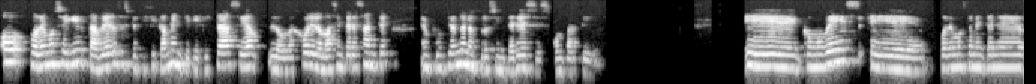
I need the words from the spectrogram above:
o podemos seguir tableros específicamente, que quizás sea lo mejor y lo más interesante en función de nuestros intereses compartidos. Eh, como veis, eh, podemos también tener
